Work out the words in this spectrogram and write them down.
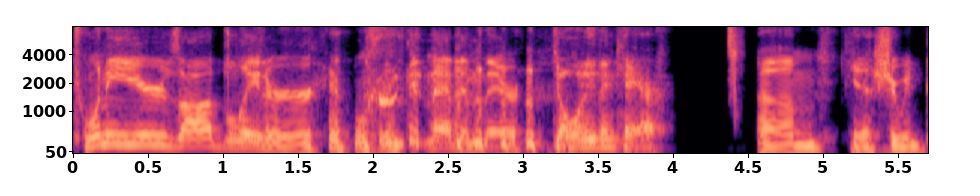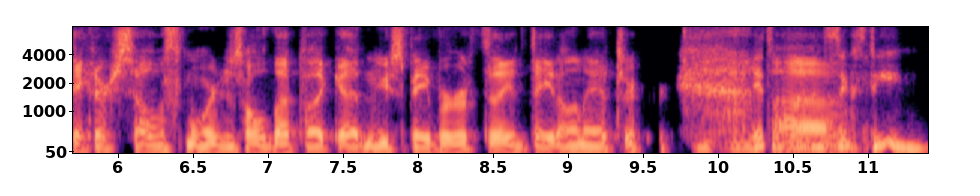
20 years odd later getting that in there Don't even care. Um yeah should we date ourselves more just hold up like a newspaper with the date on it or It's Uh, eleven sixteen.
